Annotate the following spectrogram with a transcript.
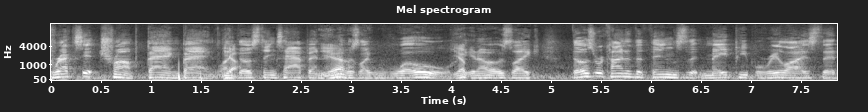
Brexit, Trump, bang, bang. Like Yeah. those things happened, Yeah. and it was like, whoa. Yep. You know, it was like those were kind of the things that made people realize that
